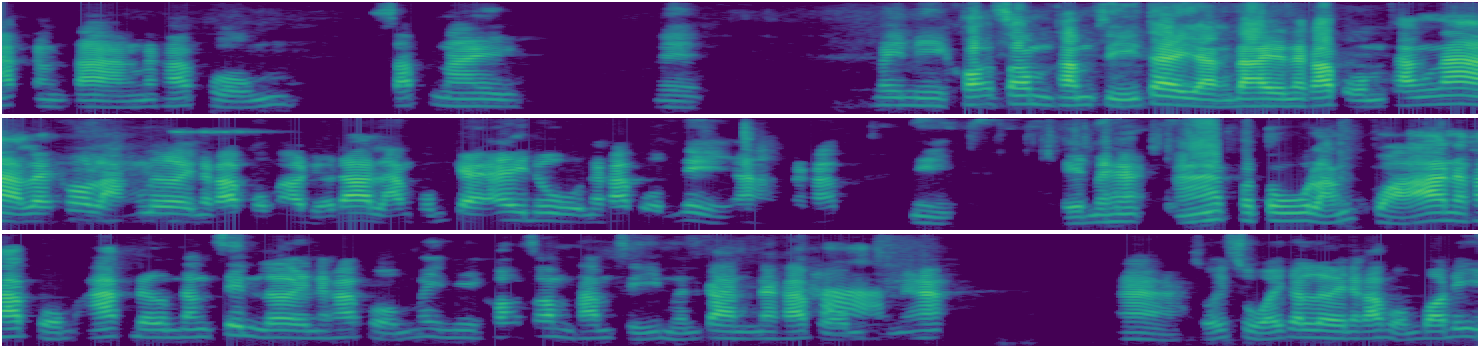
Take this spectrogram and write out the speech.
าร์คต่างๆนะครับ ผมซับในนี่ไม่มีเคาะซ่อมทำสีแต่อย่างใดนะครับ ผมทั้งหน้าและก็หลังเลยนะครับ ผมเอาเดี๋ยวด้านหลัง ผมแกะให้ดูนะครับ ผมนี่อะนะครับ นี่ เห็นไหมฮะอาร์คประตูหลังขวานะครับ ผมอาร์คเดิมทั้งสิ้นเลยนะครับ ผมไม่มีเคาะซ่อมทำสีเหมือนกันนะครับ ผมค่ะเห็นไหมฮะ อ่าสวยๆกันเลยนะครับ ผมบอดี้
